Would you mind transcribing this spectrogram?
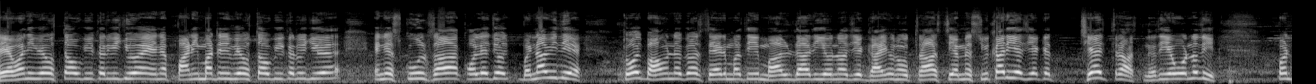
રહેવાની વ્યવસ્થા ઊભી કરવી જોઈએ, એને પાણી માટેની વ્યવસ્થા ઊભી કરવી જોઈએ. એને સ્કૂલ, શાળા, કોલેજો બનાવી દે, તો જ ભાવનગર શહેરમાંથી માલધારીઓનો જે ગાયોનો ત્રાસ છે, અમે સ્વીકારીએ છીએ કે છે જ ત્રાસ, નથી એવો નથી. પણ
